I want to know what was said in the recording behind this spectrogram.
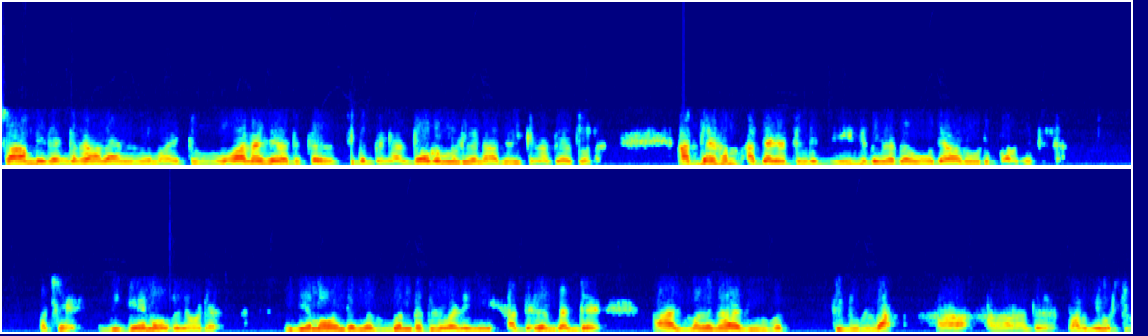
സ്വാമി രംഗസാധാരണയുമായിട്ട് വളരെ അടുത്ത വ്യക്തിബന്ധങ്ങളാണ് ലോകം മുഴുവൻ ആദരിക്കുന്ന അദ്ദേഹത്തോട്. അദ്ദേഹം അദ്ദേഹത്തിന്റെ ജീവിതകഥ ഒരാളോടും പറഞ്ഞിട്ടില്ല. പക്ഷെ വിജയമോഹനോട് വിജയമോഹന്റെ നിർബന്ധത്തിന് വഴങ്ങി അദ്ദേഹം തന്റെ ആത്മകഥാ രൂപത്തിലുള്ള അത് പറഞ്ഞു കൊടുത്തു.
